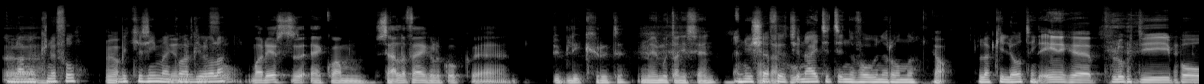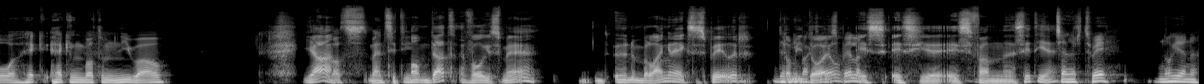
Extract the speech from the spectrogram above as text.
Een lange Eh, knuffel, ja. heb ik gezien met Guardiola. knuffel. Maar eerst, eh, hij kwam zelf eigenlijk ook eh, publiek groeten. Meer moet dat niet zijn. En nu Sheffield. United in de volgende ronde. Ja. Lucky loting. De enige ploeg die Paul Hack- Hackingbottom niet wou, Ja, was Man City. omdat volgens mij hun belangrijkste speler, Tommy Doyle, spelen. is, is, is van eh, City. Hè? Het zijn er twee. Nog een.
